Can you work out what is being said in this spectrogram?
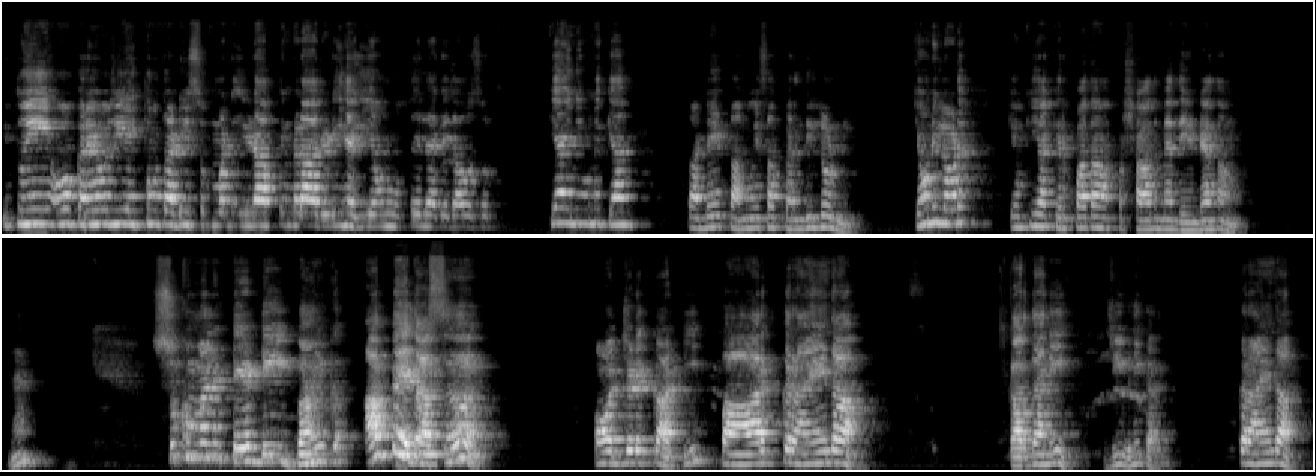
ਕਿ ਤੁਸੀਂ ਉਹ ਕਰਿਓ ਜੀ, ਇੱਥੋਂ ਤੁਹਾਡੀ ਸੁਖਮਨ ਈੜਾ ਪਿੰਗਲਾ ਜਿਹੜੀ ਹੈਗੀ ਆ, ਉਹਨੂੰ ਉੱਤੇ ਲੈ ਕੇ ਜਾਓ ਸੁਰਤ ਕਿਹਾ ਹੀ ਨਹੀਂ ਉਹਨੇ, ਕਿਹਾ, ਤੁਹਾਡੇ, ਤੁਹਾਨੂੰ ਇਹ ਸਭ ਕਰਨ ਦੀ ਲੋੜ ਨਹੀਂ। ਕਿਉਂ ਨਹੀਂ ਲੋੜ? ਕਿਉਂਕਿ ਆ ਕਿਰਪਾ ਦਾ ਪ੍ਰਸਾਦ ਮੈਂ ਦੇਣ ਡਿਆ ਤੁਹਾਨੂੰ। ਹੂੰ? ਸੁਖਮਨ ਟੇਡੀ ਬੰਕ, ਆਪੇ ਦੱਸ, ਔਜੜ ਘਾਟੀ ਪਾਰ ਕਰਾਏਂਦਾ। ਕਰਦਾ ਨਹੀਂ, ਜੀਵ ਨਹੀਂ ਕਰਦਾ। ਕਰਾਏ ਦਾ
